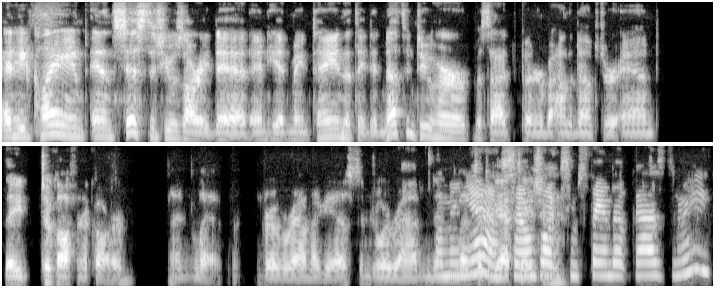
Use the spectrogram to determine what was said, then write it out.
And he claimed and insisted she was already dead, and he had maintained that they did nothing to her besides putting her behind the dumpster, and they took off in her car and left. Drove around, I guess, enjoy ride, and then I mean, left at the yeah, gas sounds station. like some stand-up guys to me.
